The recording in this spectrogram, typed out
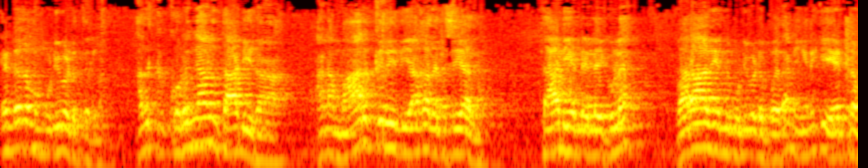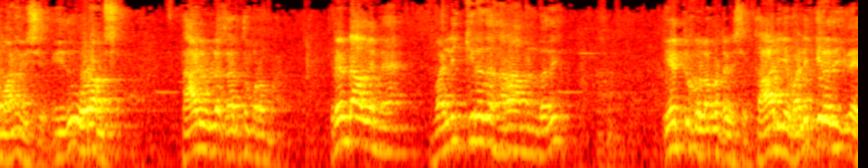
என்று நம்ம முடிவெடுத்துடலாம். அதுக்கு குறைஞ்சாலும் தாடி தான். ஆனா மார்க்க ரீதியாக அதை என்ன செய்யாது? தாடி என்ற நிலைக்குள்ள வராது என்று முடிவெடுப்பது தான் இன்னைக்கு ஏற்றமான விஷயம். இது ஒரு அம்சம். தாடி உள்ள கருத்து முறைமை இரண்டாவது என்ன? வலிக்கிறது ஹராம் என்பது ஏற்றுக்கொள்ளப்பட்ட விஷயம். தாடியை வலிக்கிறது இதே.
